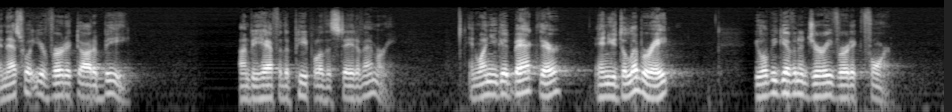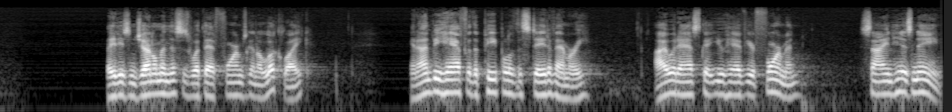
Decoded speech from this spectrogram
And that's what your verdict ought to be on behalf of the people of the state of Emory. And when you get back there and you deliberate, you will be given a jury verdict form. Ladies and gentlemen, this is what that form is going to look like. And on behalf of the people of the state of Emory, I would ask that you have your foreman sign his name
